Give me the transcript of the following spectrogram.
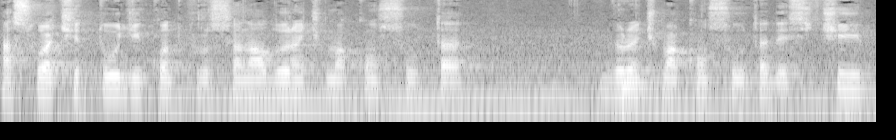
a sua atitude enquanto profissional durante uma consulta durante uma consulta desse tipo.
